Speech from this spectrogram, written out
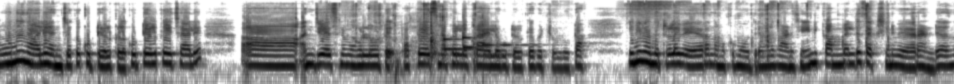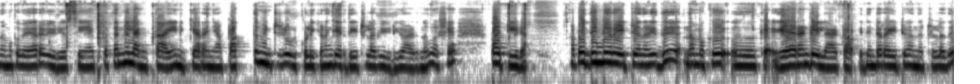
മൂന്ന് നാല് അഞ്ചൊക്കെ കുട്ടികൾക്കുള്ള. കുട്ടികൾക്ക് വെച്ചാൽ അഞ്ച് വയസ്സിന് മുകളിലോട്ട് പത്ത് വയസ്സിനൊക്കെ ഉള്ള പ്രായമുള്ള കുട്ടികൾക്കേ പറ്റുള്ളൂ കേട്ടോ ഇനി വന്നിട്ടുള്ള വേറെ നമുക്ക് മോതിരങ്ങൾ കാണിച്ചു ഇനി കമ്മലിന്റെ സെക്ഷൻ വേറെ ഉണ്ട്. അത് നമുക്ക് വേറെ വീഡിയോസ് ചെയ്യാം. ഇപ്പം തന്നെ ലെങ്ത് ആയി. എനിക്കറിയാം ഞാൻ പത്ത് മിനിറ്റിൽ ഉൾക്കൊള്ളിക്കണം കരുതിയിട്ടുള്ള വീഡിയോ ആയിരുന്നു. പക്ഷേ പറ്റിയില്ല. അപ്പോൾ ഇതിന്റെ റേറ്റ് വന്നിട്ട് ഇത് നമുക്ക് ഗ്യാരണ്ടി ഇല്ല കേട്ടോ. ഇതിന്റെ റേറ്റ് വന്നിട്ടുള്ളത്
